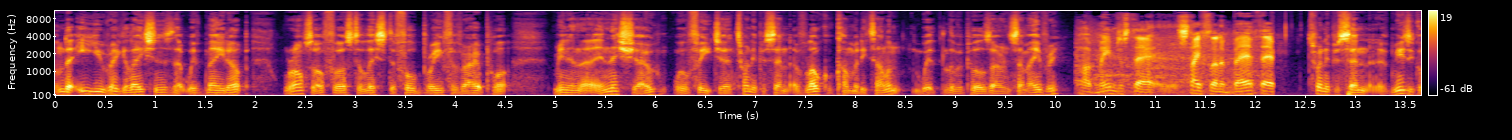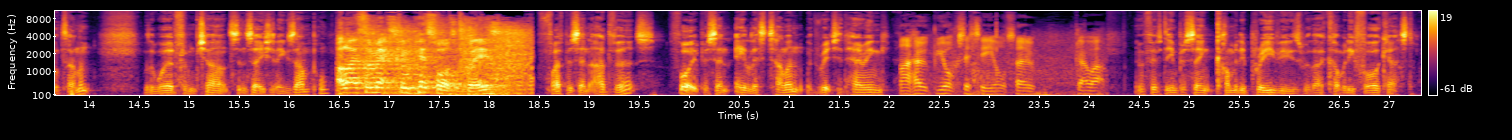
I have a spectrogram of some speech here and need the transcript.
Under EU regulations that we've made up, we're also forced to list the full brief of our output, meaning that in this show we'll feature 20% of local comedy talent with Liverpool's own Sam Avery, Pardon me, I'm just uh, stifling a burp there. 20% of musical talent with a word from chart sensation example, I'd like some Mexican piss water, please. 5% adverts, 40% A-list talent with Richard Herring, I hope York City also go up. and 15% comedy previews with our comedy forecast.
